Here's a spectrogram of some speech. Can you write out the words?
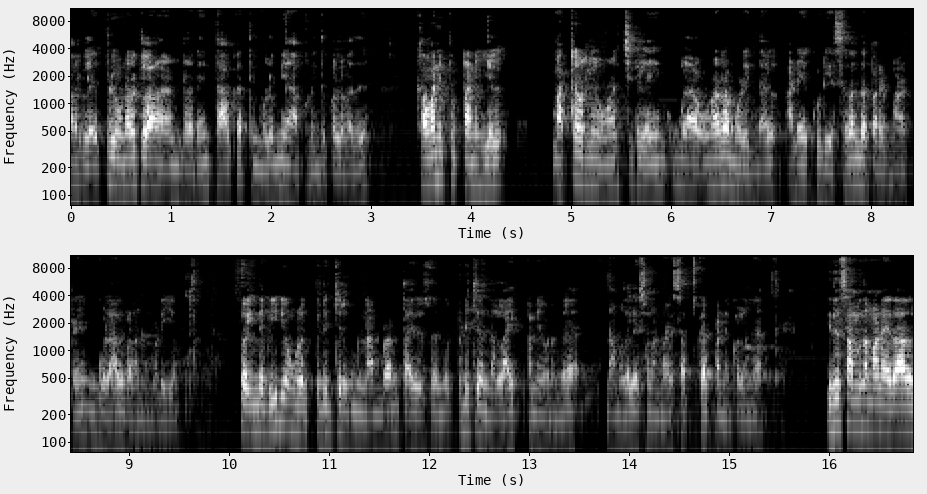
அவர்கள் எப்படி உணர்கிறார்கள் என்றதையும் தாக்கத்தை முழுமையாக புரிந்து கொள்வது. கவனிப்பு பணியில் மற்றவர்களின் உணர்ச்சிகளையும் உங்களால் உணர முடிந்தால் அடையக்கூடிய சிறந்த பரிமாற்றத்தை உங்களால் வழங்க முடியும். ஸோ இந்த வீடியோ உங்களுக்கு பிடிச்சிருக்கும் நம்புறேன். தயவு செஞ்சு பிடிச்சிருந்தால் லைக் பண்ணி விடுங்க நான் முதலே சொன்ன மாதிரி சப்ஸ்கிரைப் பண்ணிக்கொள்ளுங்கள் இது சம்மந்தமான ஏதாவது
